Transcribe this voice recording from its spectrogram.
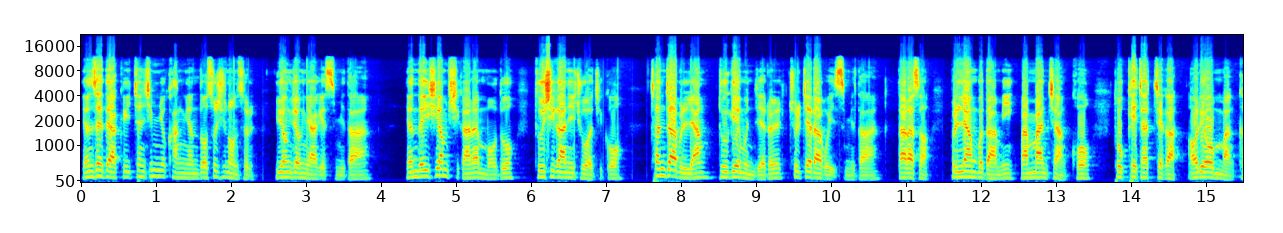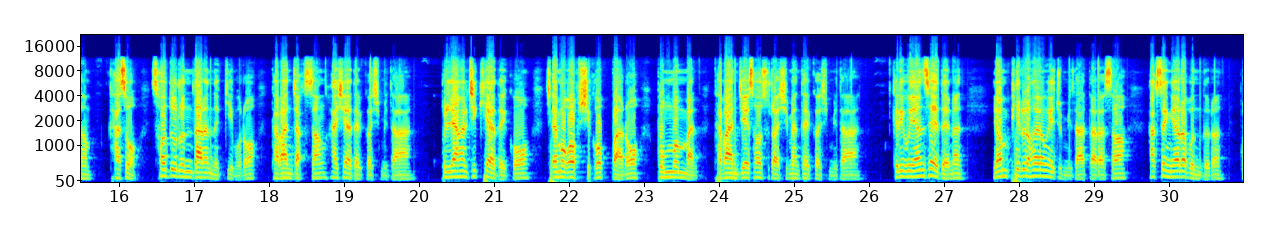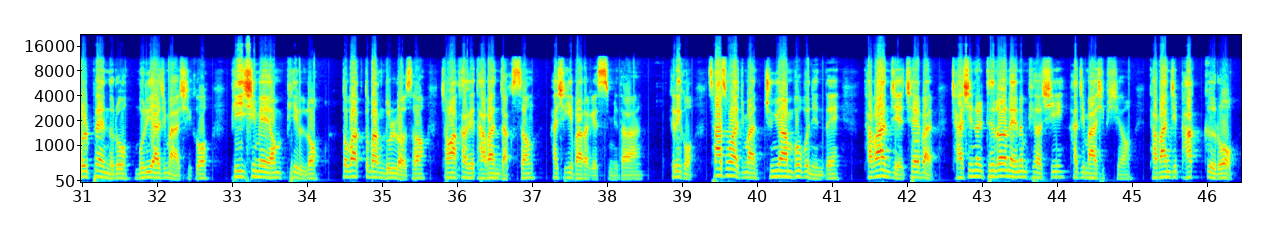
연세대학교 2016학년도 수시논술 유형 정리하겠습니다. 연대의 시험 시간은 모두 2시간이 주어지고 천자 분량 2개 문제를 출제를 하고 있습니다. 따라서 분량 부담이 만만치 않고 독해 자체가 어려운 만큼 다소 서두른다는 느낌으로 답안 작성하셔야 될 것입니다. 분량을 지켜야 되고 제목 없이 곧바로 본문만 답안지에 서술하시면 될 것입니다. 그리고 연세대는 연필을 허용해 줍니다. 따라서 학생 여러분들은 볼펜으로 무리하지 마시고 비심의 연필로 또박또박 눌러서 정확하게 답안 작성하시기 바라겠습니다. 그리고 사소하지만 중요한 부분인데 답안지에 제발 자신을 드러내는 표시 하지 마십시오. 답안지 밖으로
